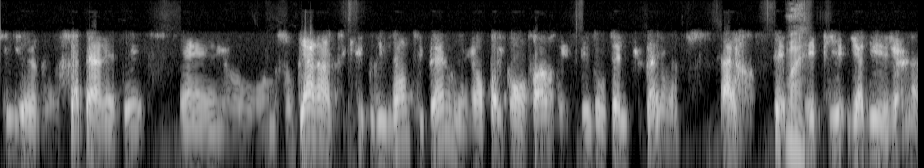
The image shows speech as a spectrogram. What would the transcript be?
si vous vous faites arrêter, ben, on vous garantit que les prisons cubaines n'ont pas le confort des, hôtels cubains. Alors, et puis, il y a des gens,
